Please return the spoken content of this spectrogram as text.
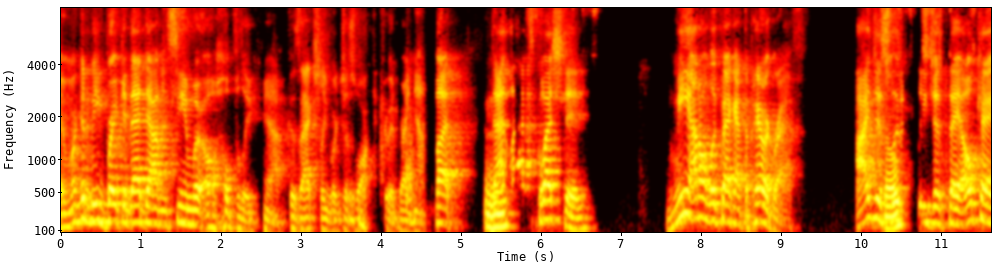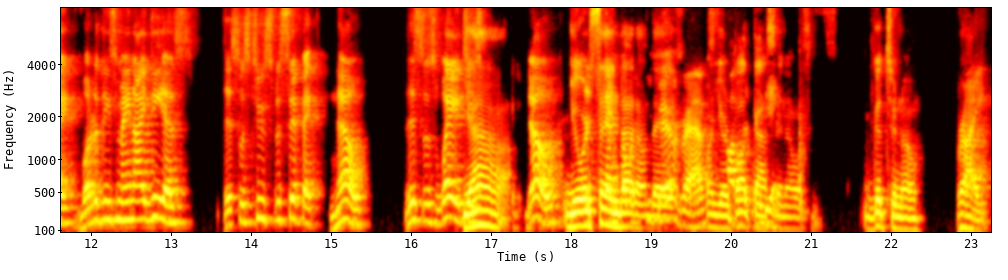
and we're going to be breaking that down and seeing where, oh, hopefully, yeah, because actually we're just walking through it right now. But mm-hmm. that last question, me, I don't look back at the paragraph. I just no. literally just say, okay, what are these main ideas? This was too specific. No, this is way too yeah. Specific. No, you were saying that on the on your podcast, and I was good to know. Right,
